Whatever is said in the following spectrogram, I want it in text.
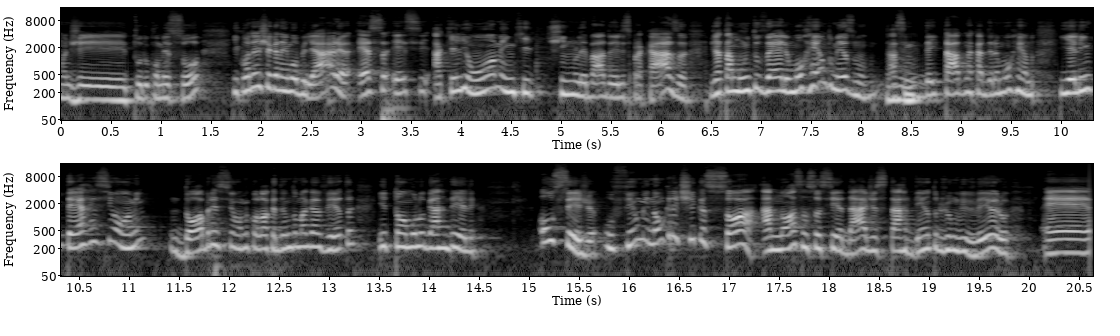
onde tudo começou. E quando ele chega na imobiliária, essa, esse, aquele homem que tinham levado eles pra casa já tá muito velho, morrendo mesmo, assim, deitado na cadeira morrendo. E ele enterra esse homem, dobra esse homem, coloca dentro de uma gaveta e toma o lugar dele. Ou seja, o filme não critica só a nossa sociedade estar dentro de um viveiro é,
